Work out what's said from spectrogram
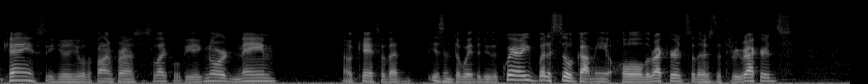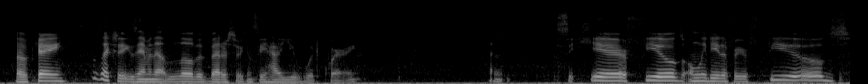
Okay, see here, the following process select will be ignored. Name, Okay, so that isn't the way to do the query, but it still got me all the records. So there's the three records. Okay, so let's actually examine that a little bit better so we can see how you would query. And see here, fields, only data for your fields.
